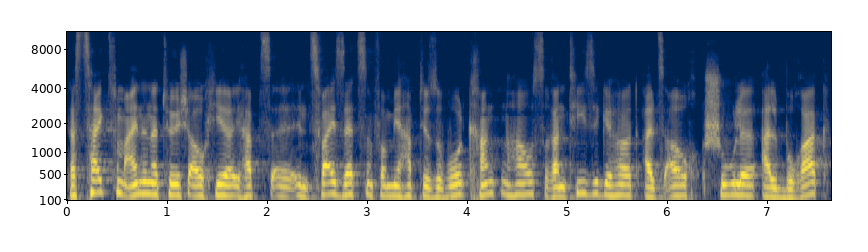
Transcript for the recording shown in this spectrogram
Das zeigt zum einen natürlich auch hier, ihr habt äh, in zwei Sätzen von mir habt ihr sowohl Krankenhaus, Rantisi gehört, als auch Schule Al-Burak.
